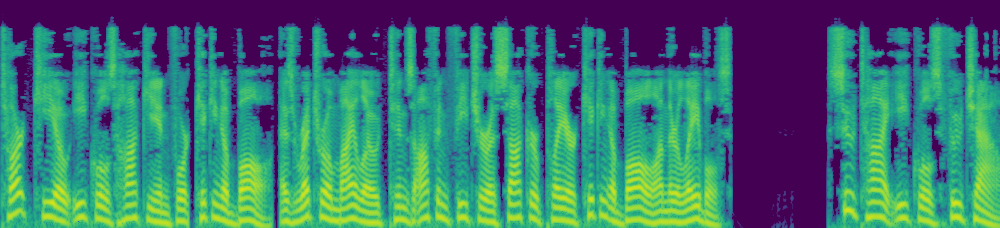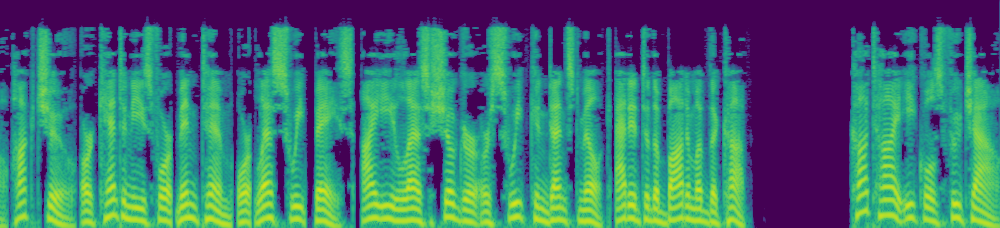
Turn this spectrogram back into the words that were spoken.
Tart kio equals Hokkien for kicking a ball, as retro Milo tins often feature a soccer player kicking a ball on their labels. Su tai equals fu chow or Cantonese for min tim or less sweet base, i.e. less sugar or sweet condensed milk added to the bottom of the cup. Ka tai equals fu chow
